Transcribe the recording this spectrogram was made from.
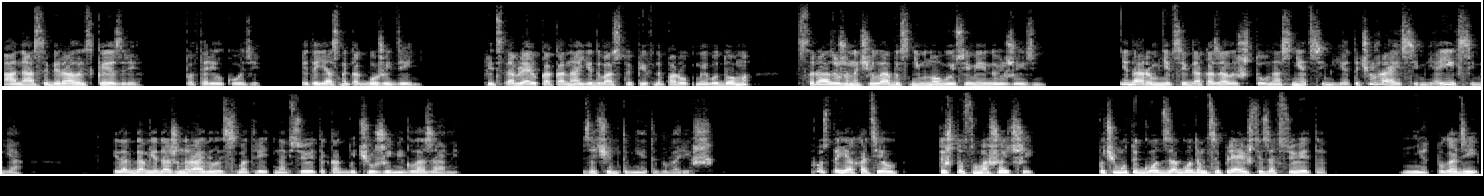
«Она собиралась к Эзре», — повторил Коди. «Это ясно, как божий день. Представляю, как она, едва ступив на порог моего дома, сразу же начала бы с ним новую семейную жизнь. Недаром мне всегда казалось, что у нас нет семьи, это чужая семья, их семья. И тогда мне даже нравилось смотреть на все это как бы чужими глазами. Зачем ты мне это говоришь? Просто я хотел... Ты что, сумасшедший? Почему ты год за годом цепляешься за все это? Нет, погоди.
